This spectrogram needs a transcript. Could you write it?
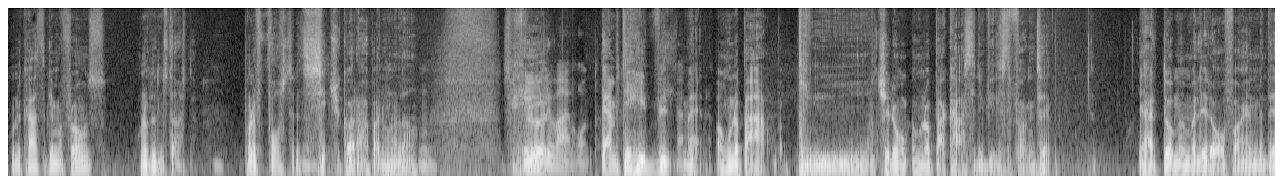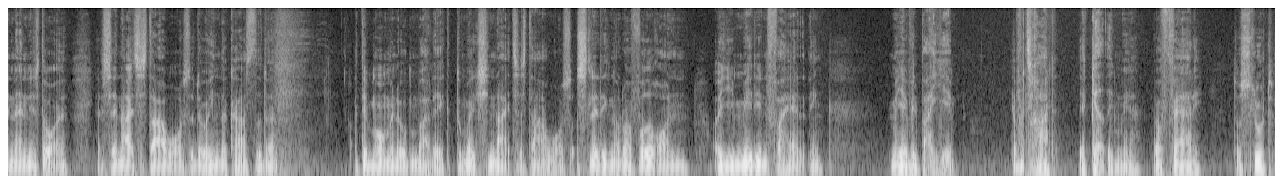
Hun er castet Game of Thrones. Hun er blevet den største. Prøv at forestille dig, det sindssygt godt arbejde, hun har lavet. Mm. Så flyver, Hele vejen rundt. Ja, men det er helt vildt, ja. mand. Og hun har bare... Hun har bare castet de vildeste fucking ting. Jeg har dummet mig lidt over for hende med den anden historie. Jeg sagde nej til Star Wars, og det var hende, der castede den. Og det må man åbenbart ikke. Du må ikke sige nej til Star Wars, og slet ikke, når du har fået rollen, og I er midt i en forhandling. Men jeg vil bare hjem. Jeg var træt. Jeg gad ikke mere. Jeg var færdig. Det var slut.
